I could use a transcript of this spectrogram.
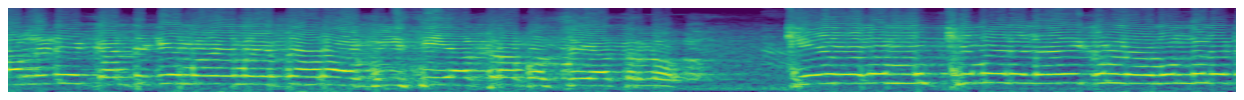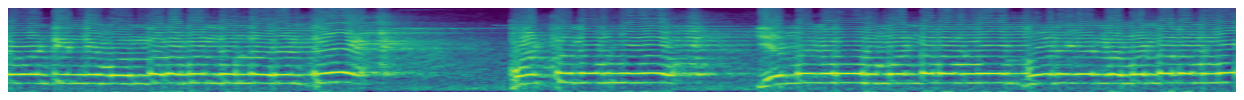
ఆల్రెడీ గంటకే మాయమైపోయారు ఆ బీసీ యాత్ర బస్సు యాత్రలో. కేవలం ముఖ్యమైన నాయకులు నా ముందున్నటువంటి ఇన్ని వందల మంది ఉన్నారంటే పట్టణంలో ఎమ్మెగనూరు మండలంలో గోనెగండ్ల మండలంలో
